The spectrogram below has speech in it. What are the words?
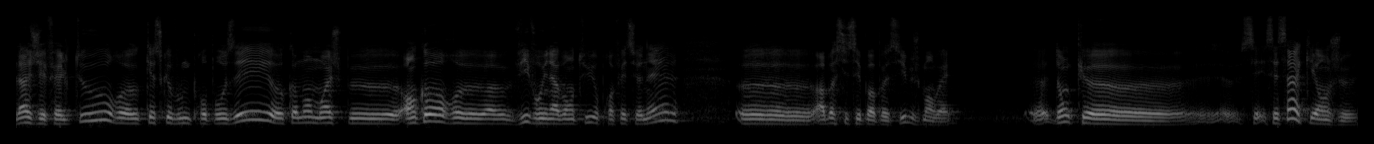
Là, j'ai fait le tour. Euh, qu'est-ce que vous me proposez? Euh, Comment moi je peux encore euh, vivre une aventure professionnelle? Ah bah si c'est pas possible, je m'en vais. donc c'est ça qui est en jeu.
